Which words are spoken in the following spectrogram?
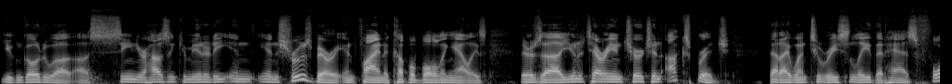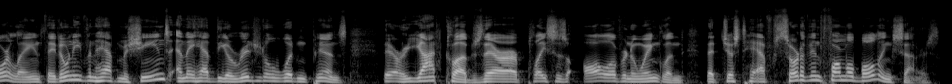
you can go to a, a senior housing community in, in Shrewsbury and find a couple bowling alleys. There's a Unitarian church in Uxbridge that I went to recently that has four lanes. They don't even have machines, and they have the original wooden pins. There are yacht clubs. There are places all over New England that just have sort of informal bowling centers.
